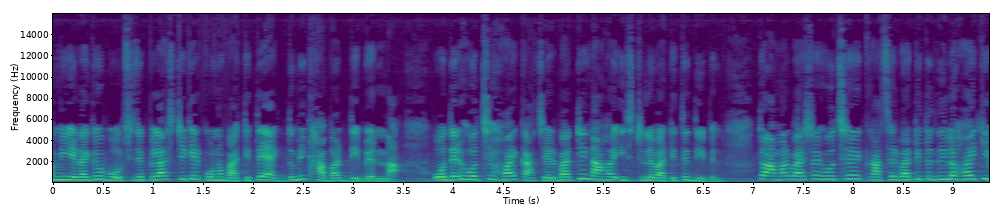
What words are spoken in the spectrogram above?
আমি এর আগেও বলছি যে প্লাস্টিকের কোনো বাটিতে একদমই খাবার দিবেন না। ওদের হচ্ছে হয় কাচের বাটি, না হয় স্টিলের বাটিতে দিবেন। তো আমার বাসায় হচ্ছে কাচের বাটিতে দিলে হয় কি,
